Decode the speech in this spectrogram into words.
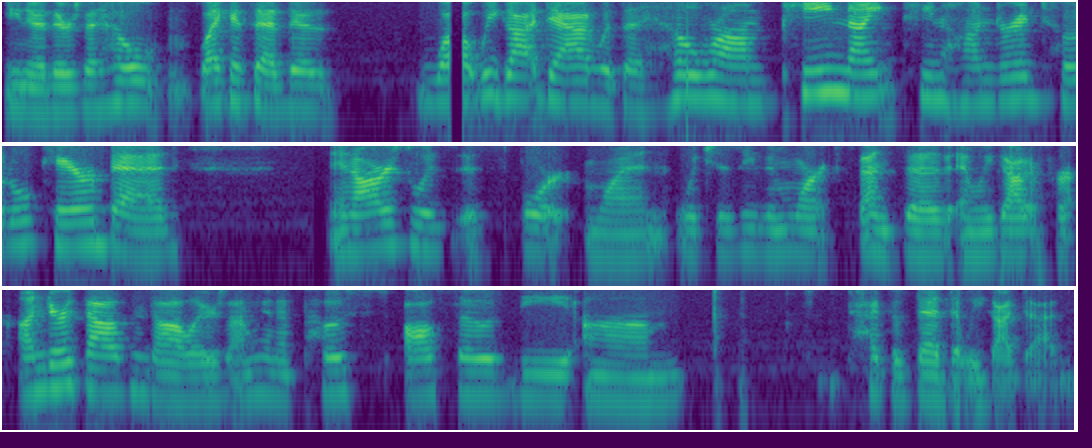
you know, there's a hill, like I said, there, what we got, Dad, was a Hillrom P1900 total care bed. And ours was a sport one, which is even more expensive, and we got it for under a thousand dollars. I'm going to post also the um, type of bed that we got, Dad.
